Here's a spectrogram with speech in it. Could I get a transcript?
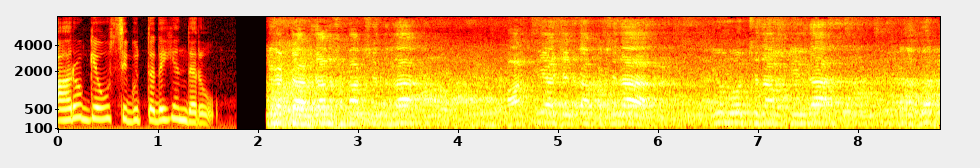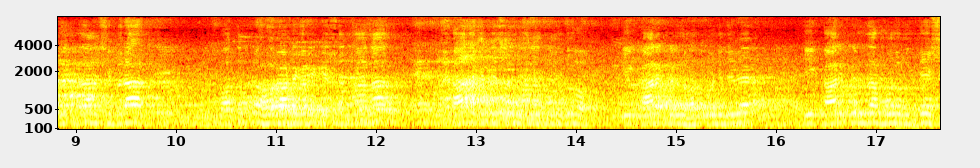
ಆರೋಗ್ಯವೂ ಸಿಗುತ್ತದೆ ಎಂದರು. ವಿಧಾನಸಭಾ ಕ್ಷೇತ್ರದ ಭಾರತೀಯ ಜನತಾ ಪಕ್ಷದ ಯುವ ಮೋರ್ಚಾದ ವತಿಯಿಂದ ಶಿಬಿರ ಸ್ವಾತಂತ್ರ್ಯ ಹೋರಾಟಗಾರರಿಗೆ ಸನ್ಮಾನ, ಸಾಧಕರಿಗೆ ಸನ್ಮಾನ ಒಂದು ಈ ಕಾರ್ಯಕ್ರಮ ಹಮ್ಮಿಕೊಂಡಿದ್ದೇವೆ. ಈ ಕಾರ್ಯಕ್ರಮದ ಮೂಲ ಉದ್ದೇಶ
